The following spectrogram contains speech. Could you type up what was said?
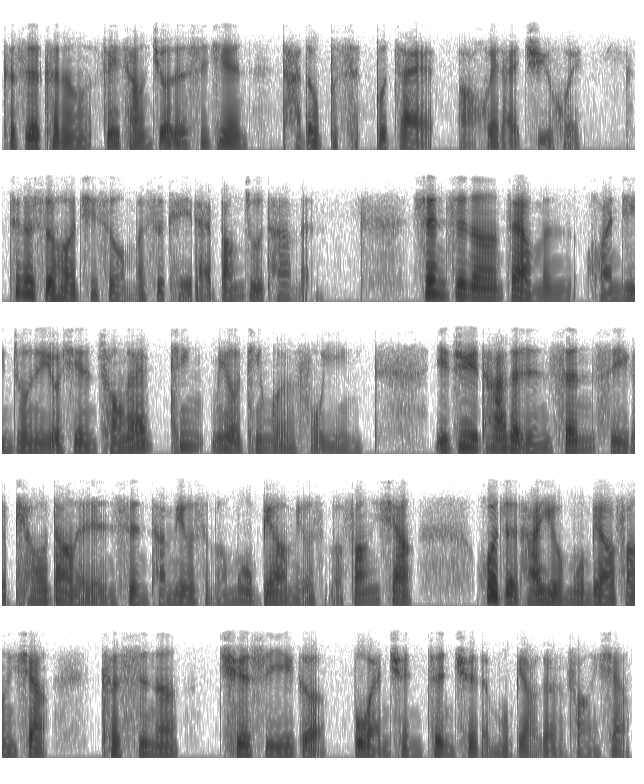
可是可能非常久的时间，他都不是不再啊回来聚会。这个时候，其实我们是可以来帮助他们。甚至呢，在我们环境中间，有些人从来听没有听闻福音，以至于他的人生是一个飘荡的人生，他没有什么目标，没有什么方向，或者他有目标方向，可是呢，却是一个不完全正确的目标跟方向。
